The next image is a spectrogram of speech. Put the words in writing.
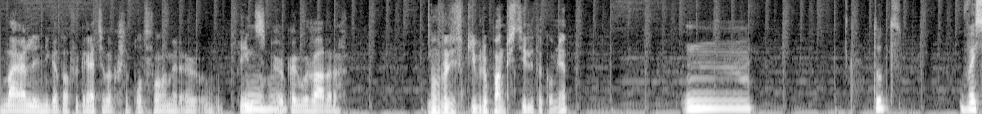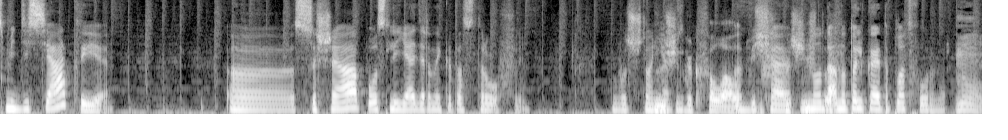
морально не готов играть в экшен-платформер, в принципе, как бы жанр. Ну, вроде в киберпанк стиле таком, нет? Тут 80-е э, США после ядерной катастрофы. Вот что они как Fallout. обещают. Почти ну что. да, но только это платформер. Ну,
